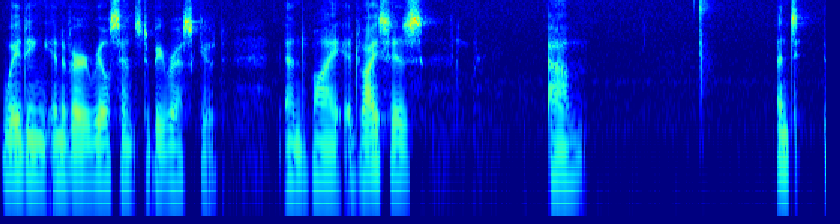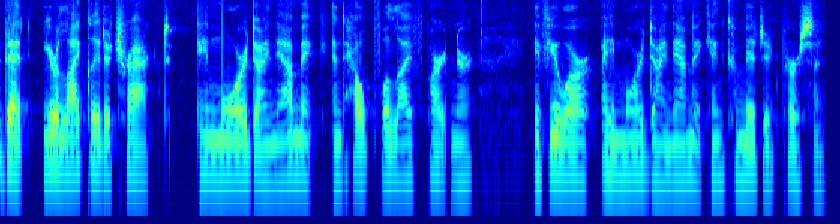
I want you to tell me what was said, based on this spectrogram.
waiting in a very real sense to be rescued. And my advice is um, and that you're likely to attract a more dynamic and helpful life partner if you are a more dynamic and committed person.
